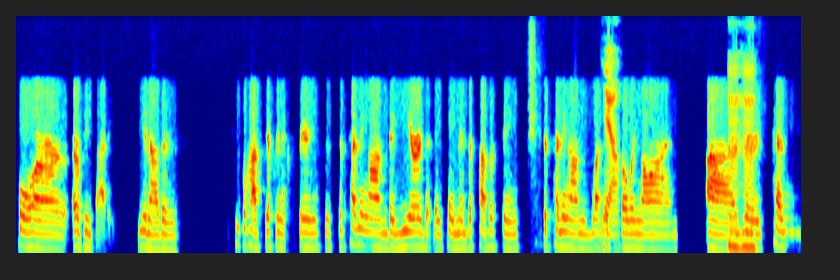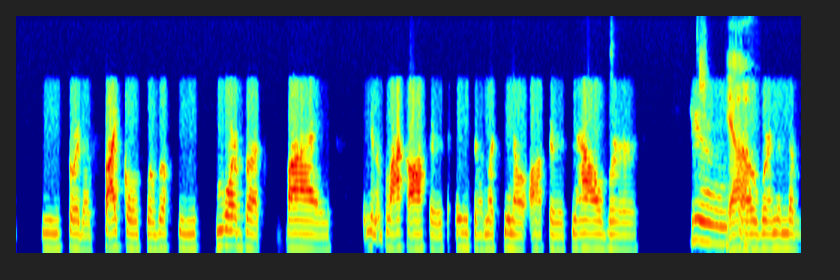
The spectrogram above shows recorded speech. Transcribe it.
for everybody. You know, there's people have different experiences depending on the year that they came into publishing, depending on what yeah. is going on. Uh, mm-hmm. There tends to be sort of cycles where we'll see more books by, you know, Black authors, Asian and Latino authors. Now we're June, yeah. so we're in the middle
